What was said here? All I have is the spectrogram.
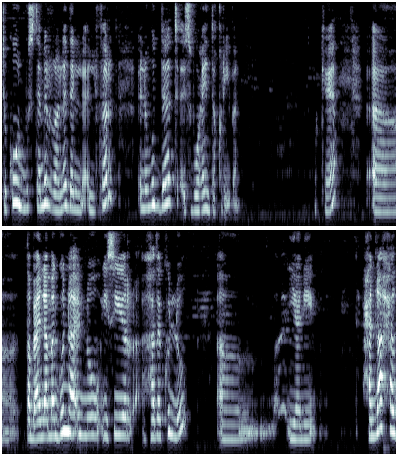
تكون مستمرة لدى الفرد لمدة أسبوعين تقريبا. أوكي. آه طبعا لما قلنا إنه يصير هذا كله آه يعني حنلاحظ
